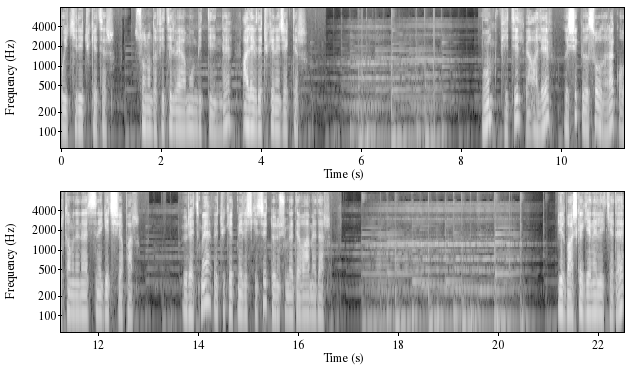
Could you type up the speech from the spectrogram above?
bu ikiliyi tüketir. Sonunda fitil veya mum bittiğinde alev de tükenecektir. Mum, fitil ve alev ışık ve ısı olarak ortamın enerjisine geçiş yapar. Üretme ve tüketme ilişkisi dönüşümle devam eder. Bir başka genel ilke de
